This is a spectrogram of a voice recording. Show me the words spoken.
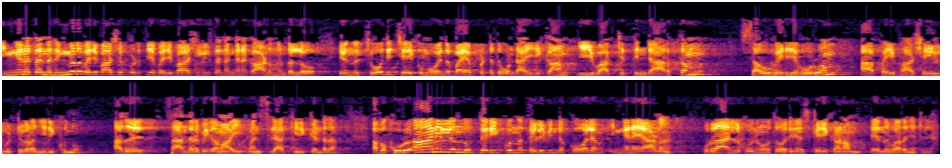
ഇങ്ങനെ തന്നെ നിങ്ങൾ പരിഭാഷപ്പെടുത്തിയ പരിഭാഷയിൽ തന്നെ അങ്ങനെ കാണുന്നുണ്ടല്ലോ എന്ന് ചോദിച്ചേക്കുമോ എന്ന് ഭയപ്പെട്ടതുകൊണ്ടായിരിക്കാം ഈ വാക്യത്തിന്റെ അർത്ഥം സൗകര്യപൂർവം ആ പരിഭാഷയിൽ വിട്ടുകളഞ്ഞിരിക്കുന്നു. അത് സാന്ദർഭികമായി മനസ്സിലാക്കിയിരിക്കേണ്ടതാണ്. അപ്പൊ ഖുർആാനിൽ നിന്ന് ഉദ്ധരിക്കുന്ന തെളിവിന്റെ കോലം ഇങ്ങനെയാണ്. ഖുർആാനിൽ കുനൂത്തോരി നിസ്കരിക്കണം എന്ന് പറഞ്ഞിട്ടില്ല.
